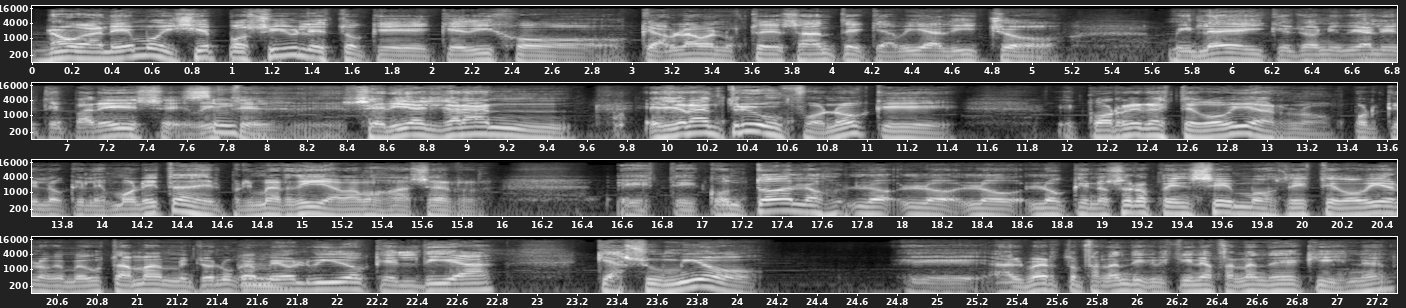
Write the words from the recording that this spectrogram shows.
no ganemos y si es posible esto que, que dijo, que hablaban ustedes antes, que había dicho Milei, que Johnny Viale te parece, Sí. ¿viste? Sería el gran, el gran triunfo, ¿no? Que eh, correr a este gobierno, porque lo que les molesta desde el primer día, vamos a hacer este, con todo lo, lo- lo- lo- lo que nosotros pensemos de este gobierno, que me gusta más, yo nunca Mm. me olvido que el día que asumió eh, Alberto Fernández y Cristina Fernández de Kirchner,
